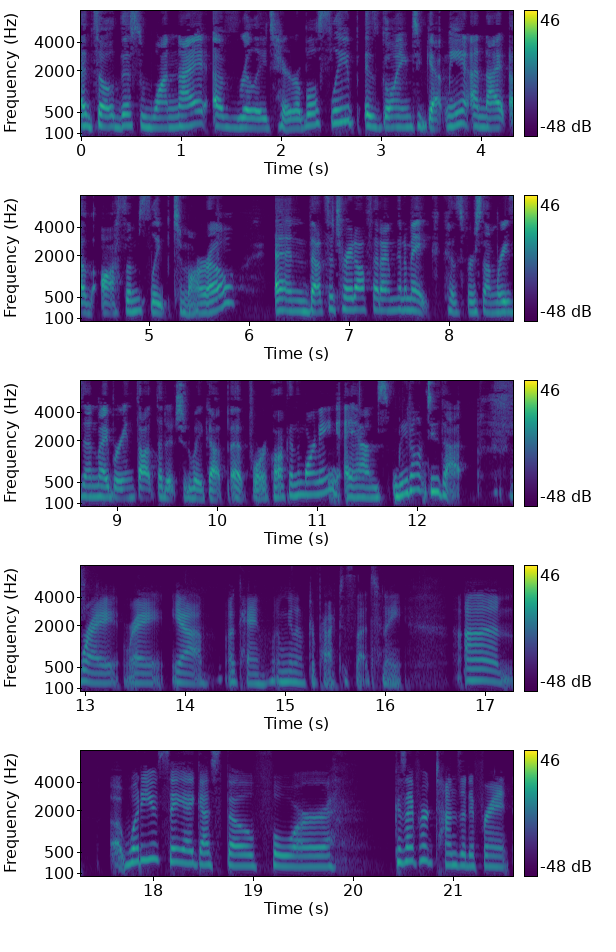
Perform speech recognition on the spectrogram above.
And so this one night of really terrible sleep is going to get me a night of awesome sleep tomorrow. And that's a trade off that I'm going to make because for some reason my brain thought that it should wake up at four o'clock in the morning and we don't do that. Right, right. Yeah. Okay. I'm going to have to practice that tonight. Um, what do you say, I guess, though, for because I've heard tons of different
